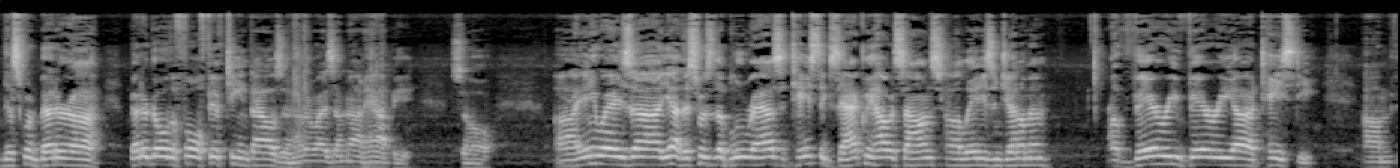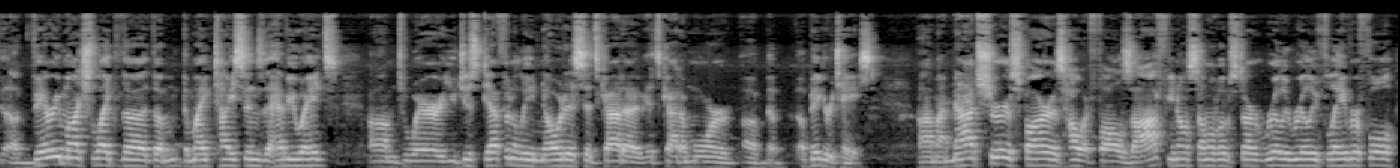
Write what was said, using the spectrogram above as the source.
this one better uh, better go the full 15,000. Otherwise, I'm not happy. So, uh, anyways, uh, yeah, this was the Blue Raz. It tastes exactly how it sounds, uh, ladies and gentlemen. A very, very uh, tasty. Um, uh, very much like the, the, the Mike Tyson's, the heavyweights, um, to where you just definitely notice it's got a it's got a more a, a bigger taste. Um, I'm not sure as far as how it falls off. You know, some of them start really, really flavorful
